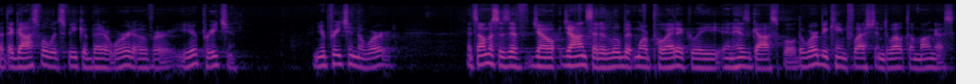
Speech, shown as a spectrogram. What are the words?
that the gospel would speak a better word over, you're preaching. And you're preaching the word. It's almost as if John said it a little bit more poetically in his gospel. The word became flesh and dwelt among us.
